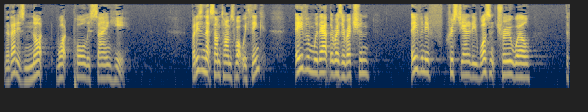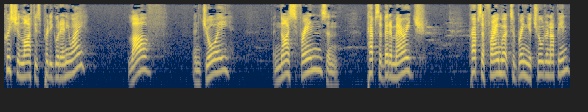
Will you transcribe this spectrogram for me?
Now, that is not what Paul is saying here. But isn't that sometimes what we think? Even without the resurrection, even if Christianity wasn't true, well, the Christian life is pretty good anyway. Love and joy and nice friends and perhaps a better marriage, perhaps a framework to bring your children up in.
